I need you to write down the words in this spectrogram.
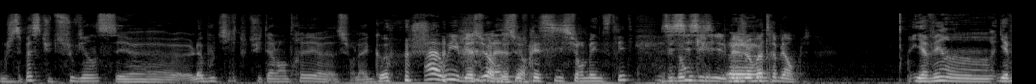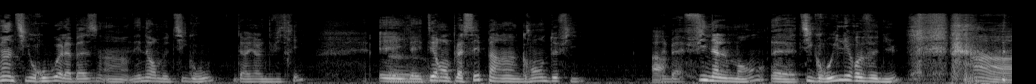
Donc je sais pas si tu te souviens, c'est euh, la boutique tout de suite à l'entrée euh, sur la gauche. Ah oui, bien sûr, Voilà, bien sûr. précis sur Main Street. Si, Donc, si, si, si, mais je euh, vois très bien en plus. Il y avait un, il y avait un tigrou à la base, un énorme tigrou derrière une vitrine, et il a été remplacé par un grand Duffy. Ah. Et ben, finalement, euh, Tigrou il est revenu. Ah,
